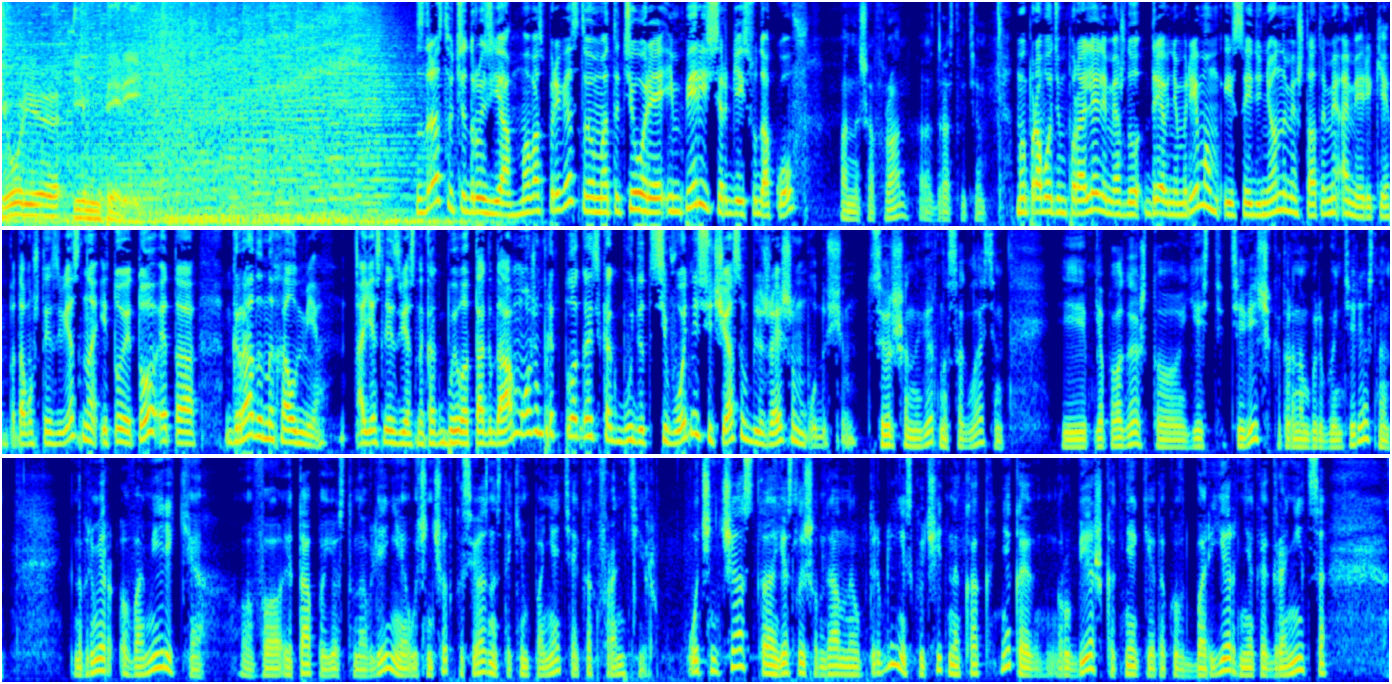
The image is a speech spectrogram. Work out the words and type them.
Теория империй. Здравствуйте, друзья. Мы вас приветствуем. Это «Теория империй». Сергей Судаков. Анна Шафран, здравствуйте. Мы проводим параллели между Древним Римом и Соединенными Штатами Америки, потому что известно и то, и то – это грады на холме. А если известно, как было тогда, можем предполагать, как будет сегодня, сейчас и в ближайшем будущем. Совершенно верно, согласен. И я полагаю, что есть те вещи, которые нам были бы интересны. Например, в Америке в этапы ее становления очень четко связаны с таким понятием, как фронтир. Очень часто я слышал данное употребление исключительно как некая рубеж, как некий такой вот барьер, некая граница.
